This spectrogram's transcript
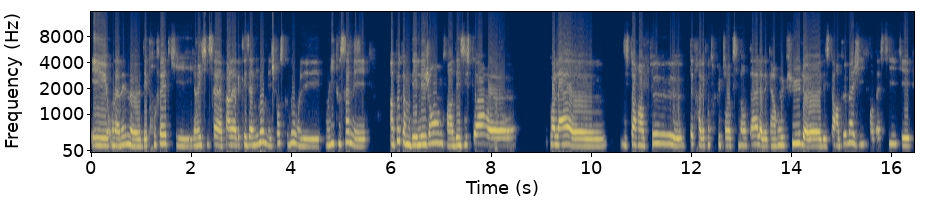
Et on a même euh, des prophètes qui réussissent à parler avec les animaux, mais je pense que nous, on, lit tout ça, mais un peu comme des légendes, des histoires, euh, voilà, euh, des histoires un peu, euh, peut-être avec notre culture occidentale, avec un recul, des histoires un peu magiques, fantastiques, et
